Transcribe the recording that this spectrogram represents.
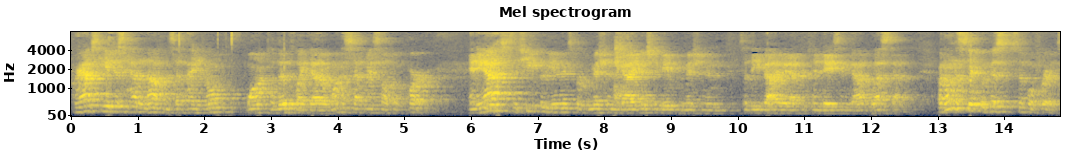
Perhaps he had just had enough and said, I don't want to live like that. I want to set myself apart. And he asked the chief of the eunuchs for permission. The guy eventually gave him permission and said to evaluate after 10 days, and God blessed that. But I want to stick with this simple phrase.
